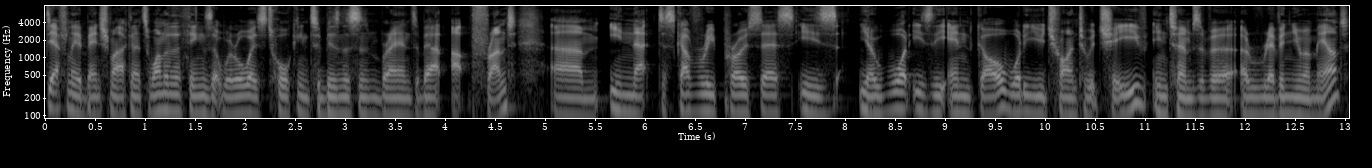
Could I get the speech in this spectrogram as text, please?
definitely a benchmark, and it's one of the things that we're always talking to businesses and brands about upfront um, in that discovery process. Is you know what is the end goal? What are you trying to achieve in terms of a, a revenue amount,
